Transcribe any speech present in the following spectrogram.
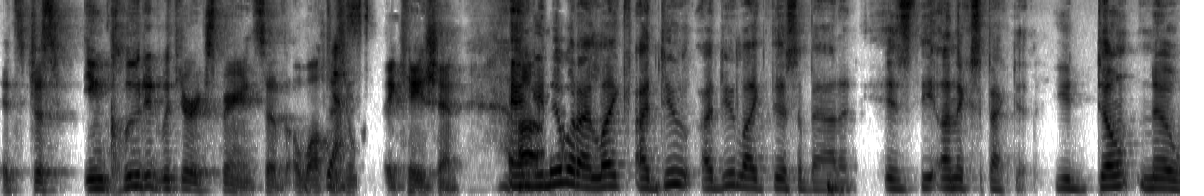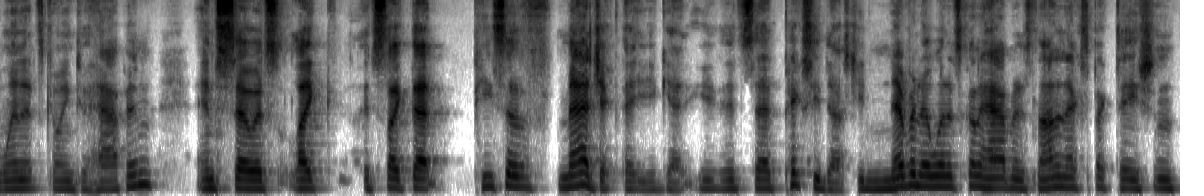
it's just included with your experience of a Walt Disney Yes. World vacation. And Uh, you know what I like? I do. I do like this about it is the unexpected. You don't know when it's going to happen, and so it's like it's like that piece of magic that you get. It's that pixie dust. You never know when it's going to happen. It's not an expectation,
